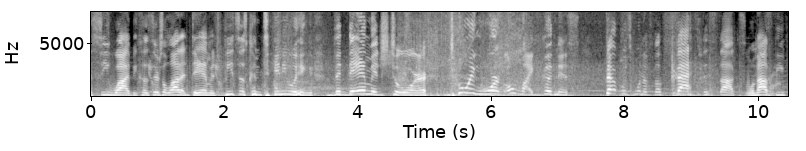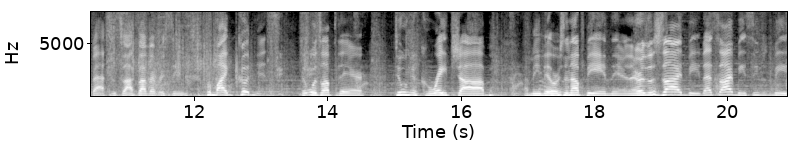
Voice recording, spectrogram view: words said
see why because there's a lot of damage. Pizza's continuing the damage tour, doing work. Oh my goodness. That was one of the fastest stocks. Well, not the fastest stocks I've ever seen, but my goodness, it was up there doing a great job. I mean, there was an up B in there. There was a side B. That side B seems to be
